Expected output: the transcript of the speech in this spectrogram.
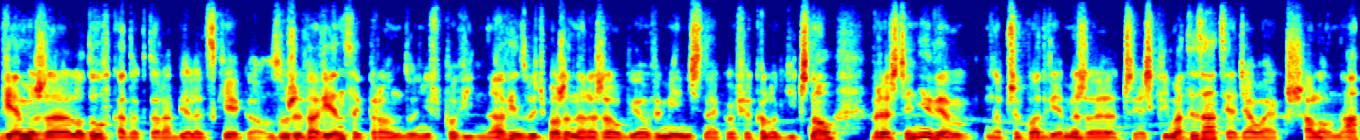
Wiemy, że lodówka doktora Bieleckiego zużywa więcej prądu niż powinna, więc być może należałoby ją wymienić na jakąś ekologiczną. Wreszcie nie wiem, na przykład wiemy, że czyjaś klimatyzacja działa jak szalona,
